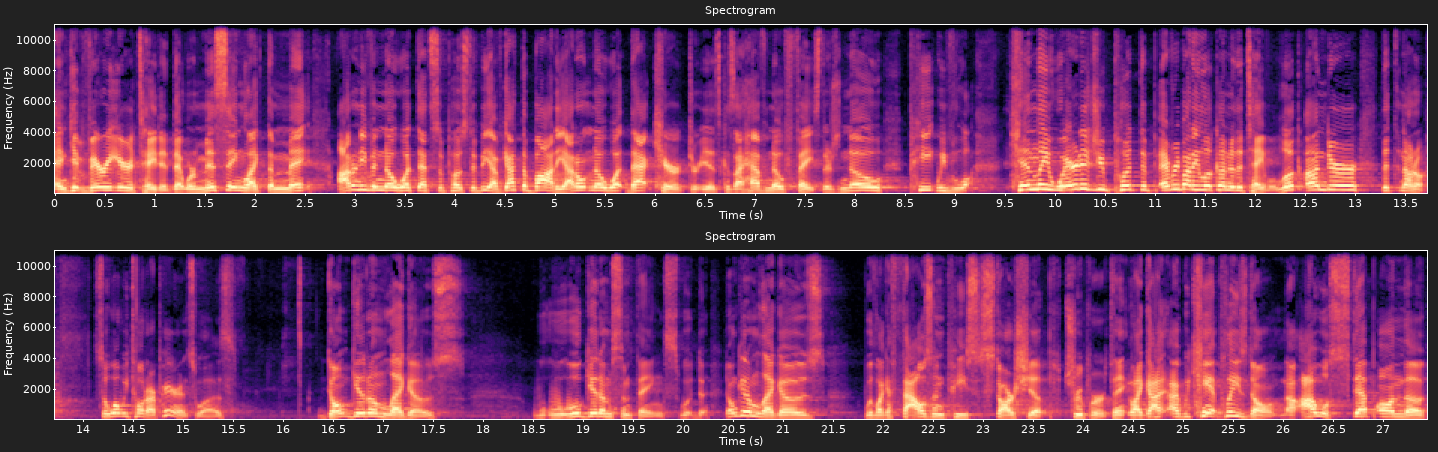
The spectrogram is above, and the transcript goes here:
and get very irritated that we're missing like the main. I don't even know what that's supposed to be. I've got the body. I don't know what that character is because I have no face. There's no Pete. We've lo- Kinley. Where did you put the? Everybody, look under the table. Look under the. No, no. So what we told our parents was, don't get them Legos. We'll get them some things. Don't get them Legos with like a thousand piece starship trooper thing. Like, I, I, we can't, please don't. I will step on the,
